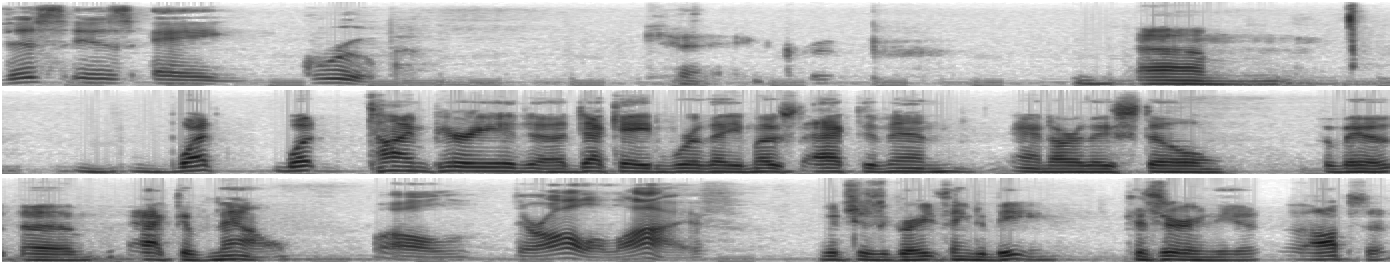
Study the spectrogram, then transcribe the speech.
This is a group. Okay, group. Um, what what time period, uh, decade were they most active in, and are they still avail- uh, active now? Well, they're all alive. Which is a great thing to be, considering the opposite.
